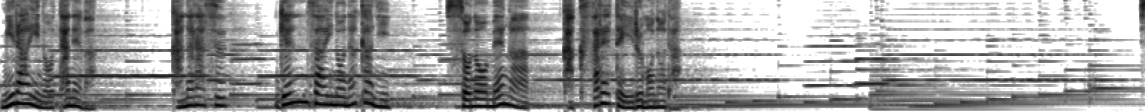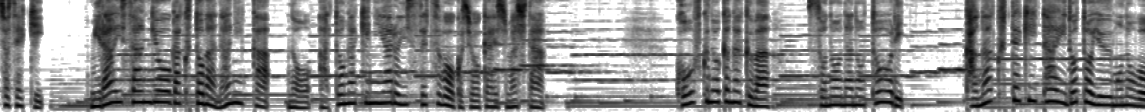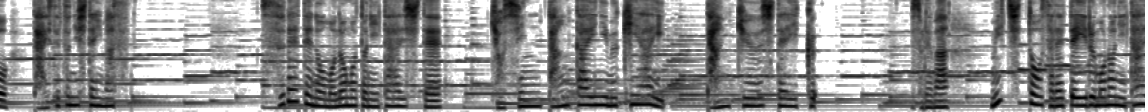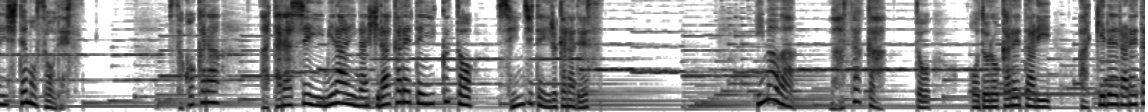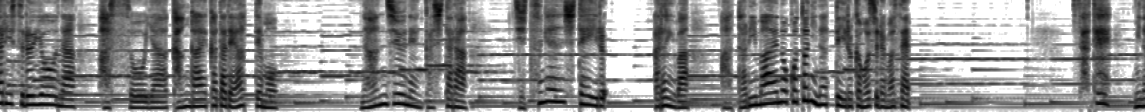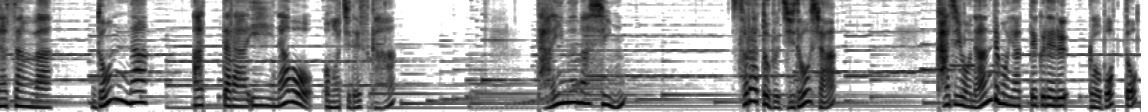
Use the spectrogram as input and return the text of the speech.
未来の種は必ず現在の中にその芽が隠されているものだ。書籍未来産業学とは何かの後書きにある一節をご紹介しました。幸福の科学はその名の通り科学的態度というものを大切にしています。すべての物事に対して虚心坦懐に向き合い探求していく。それは未知とされているものに対してもそうです。そこから新しい未来が開かれていくと信じているからです。今はまさかと驚かれたり呆れられたりするような発想や考え方であっても何十年かしたら実現している。あるいは当たり前のことになっているかもしれません。さて皆さんはどんなあったらいいなをお持ちですか？タイムマシン？空飛ぶ自動車？家事を何でもやってくれるロボット？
